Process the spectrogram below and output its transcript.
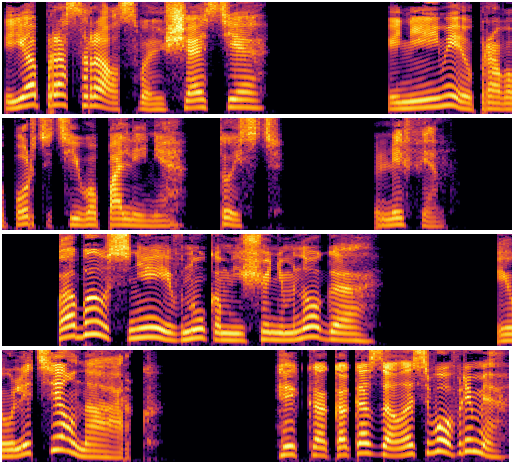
Я просрал свое счастье и не имею права портить его Полине, то есть Лефен. Побыл с ней и внуком еще немного и улетел на арк. И, как оказалось, вовремя.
